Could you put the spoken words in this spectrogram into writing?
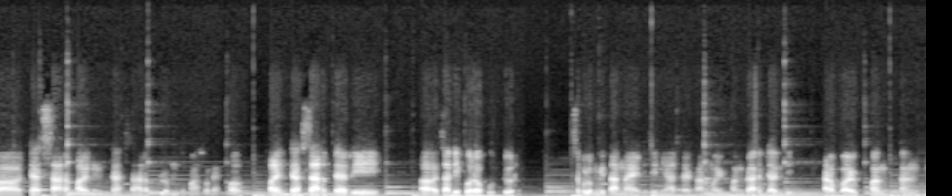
uh, dasar paling dasar belum termasuk level paling dasar dari uh, Candi Borobudur. Sebelum kita naik di sini ada Karma Bangga dan di Karma Bangga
